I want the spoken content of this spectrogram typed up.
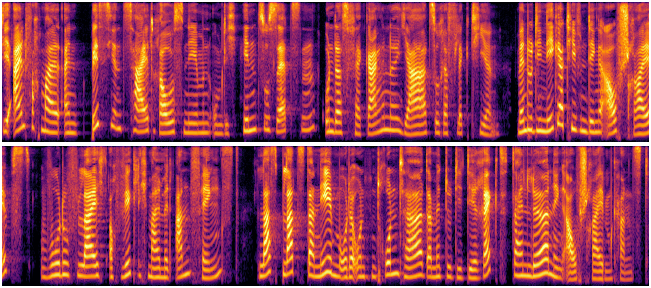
dir einfach mal ein bisschen Zeit rausnehmen, um dich hinzusetzen und das vergangene Jahr zu reflektieren. Wenn du die negativen Dinge aufschreibst, wo du vielleicht auch wirklich mal mit anfängst, Lass Platz daneben oder unten drunter, damit du dir direkt dein Learning aufschreiben kannst.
